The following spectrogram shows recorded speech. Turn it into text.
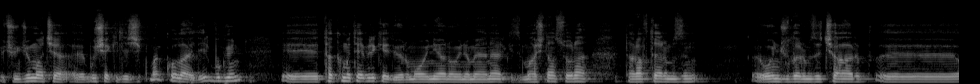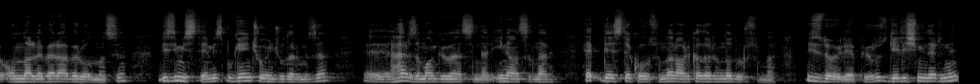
Üçüncü maça e, bu şekilde çıkmak kolay değil. Bugün e, takımı tebrik ediyorum. Oynayan oynamayan herkesi. Maçtan sonra taraftarımızın e, oyuncularımızı çağırıp e, onlarla beraber olması. Bizim isteğimiz bu genç oyuncularımıza e, her zaman güvensinler, inansınlar, hep destek olsunlar, arkalarında dursunlar. Biz de öyle yapıyoruz. Gelişimlerini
